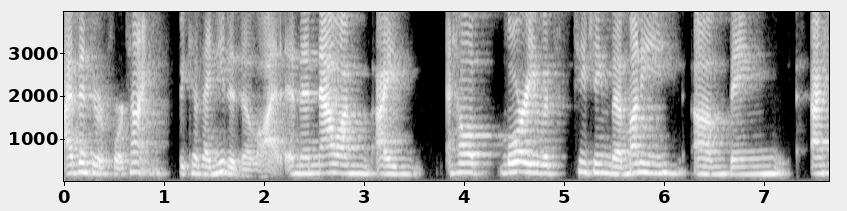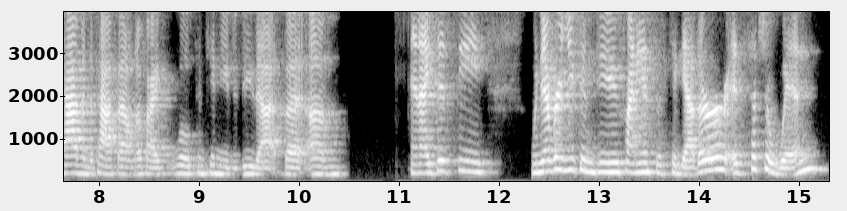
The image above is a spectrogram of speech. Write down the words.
I've been through it four times because I needed it a lot. And then now I'm, I help Lori with teaching the money um, thing I have in the past. I don't know if I will continue to do that, but, um, and I just see whenever you can do finances together, it's such a win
